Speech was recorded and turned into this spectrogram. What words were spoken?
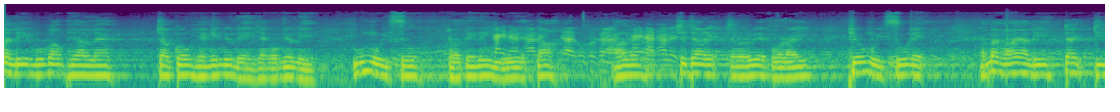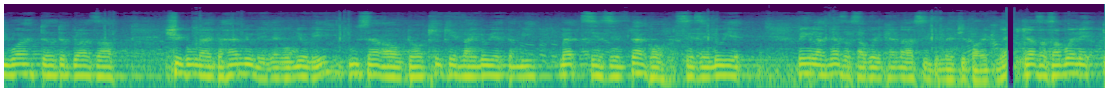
မှတ်လေးမိုးကောင်းဖျားလန်းကြောက်ကုန်းရန်ကင်းမြို့နယ်ရန်ကုန်မြို့နယ်ဦးငွေစိုးဒေါ်သိန်းသိန်းရေရဲ့တာအားလုံးချစ်ကြတဲ့ကျွန်တော်တို့ရဲ့ဘော်တိုင်းဖြိုးငွေစိုးနဲ့အမှတ်904တိုက် D1 Delta Plaza ရွှေကုန်းနိုင်ဗဟန်းမြို့နယ်ရန်ကုန်မြို့နယ်ဦးစန်းအောင်ဒေါ်ခင်ခင်နိုင်တို့ရဲ့သမီးမတ်စင်စင်တန့်ခေါ်စင်စင်တို့ရဲ့မင်္ဂလာညစာစားပွဲခမ်းနားအစီအစဉ်ပဲဖြစ်ပါတယ်ခင်ဗျာညစာစားပွဲနဲ့တ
